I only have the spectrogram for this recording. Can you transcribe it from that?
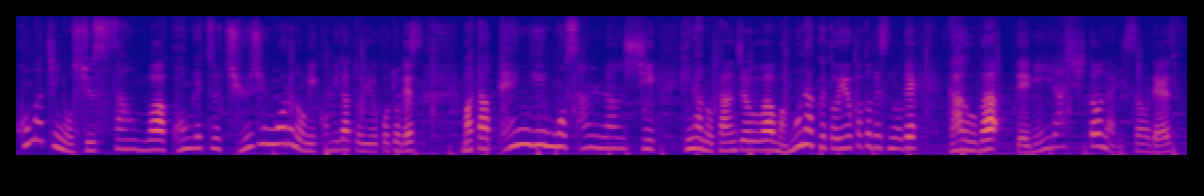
小町の出産は今月中旬頃の見込みだということです。またペンギンも産卵しヒナの誕生は間もなくということですのでガウはベビーラッシュとなりそうです。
